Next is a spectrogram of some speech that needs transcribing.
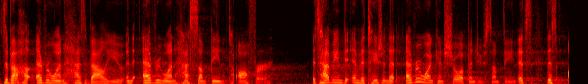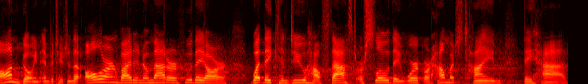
It's about how everyone has value and everyone has something to offer. It's having the invitation that everyone can show up and do something. It's this ongoing invitation that all are invited, no matter who they are, what they can do, how fast or slow they work, or how much time they have.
